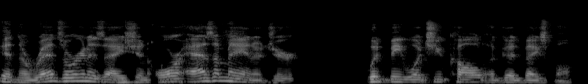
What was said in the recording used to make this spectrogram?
in the Reds organization or as a manager would be what you call a good baseball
